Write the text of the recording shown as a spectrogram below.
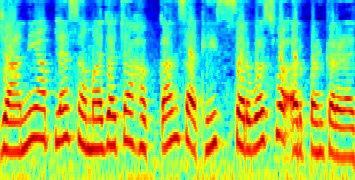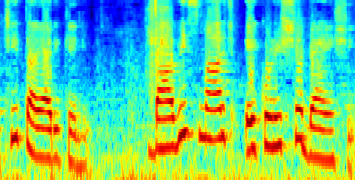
ज्याने आपल्या समाजाच्या हक्कांसाठी सर्वस्व अर्पण करण्याची तयारी केली. बावीस मार्च एकोणीसशे ब्याऐंशी.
